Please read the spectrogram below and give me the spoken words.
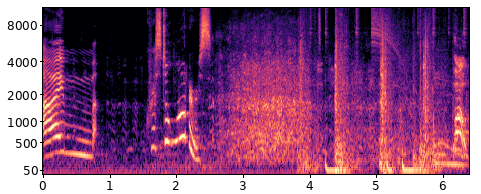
I'm Crystal Waters. Whoa!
